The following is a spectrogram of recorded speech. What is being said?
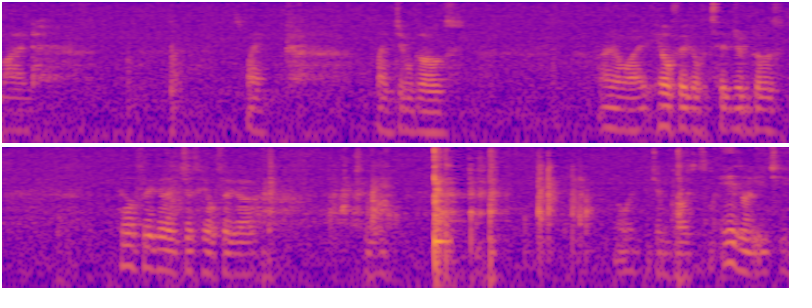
My mind. It's my my gym clothes. I don't know why Hilfiger would say gym clothes. Hilfiger is just Hilfiger me. Oh, gym clothes. My ears are itchy.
